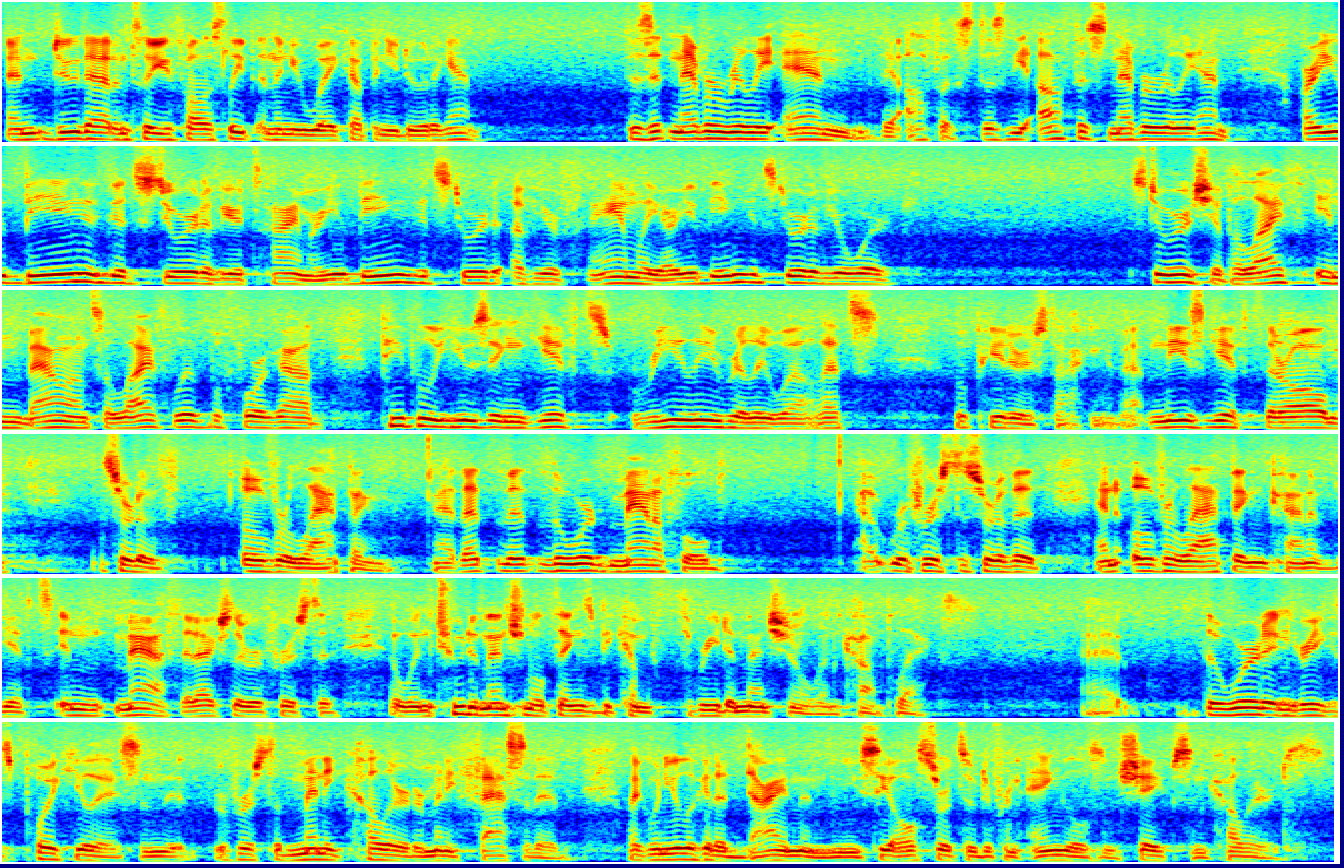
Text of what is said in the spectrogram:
And do that until you fall asleep and then you wake up and you do it again. Does it never really end, the office? Does the office never really end? Are you being a good steward of your time? Are you being a good steward of your family? Are you being a good steward of your work? Stewardship, a life in balance, a life lived before God, people using gifts really, really well. That's what Peter is talking about. And these gifts, they're all sort of overlapping. Uh, that, the, the word manifold uh, refers to sort of a, an overlapping kind of gifts. In math, it actually refers to when two dimensional things become three dimensional and complex. Uh, the word in Greek is poikiles, and it refers to many colored or many faceted. Like when you look at a diamond and you see all sorts of different angles and shapes and colors.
